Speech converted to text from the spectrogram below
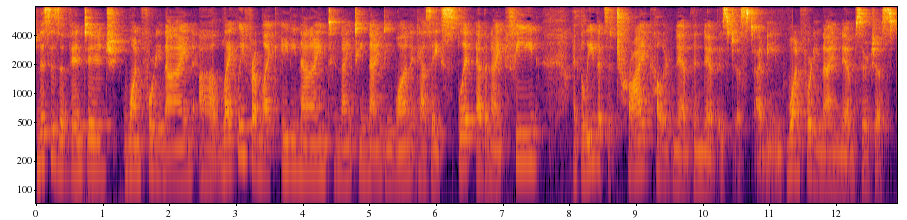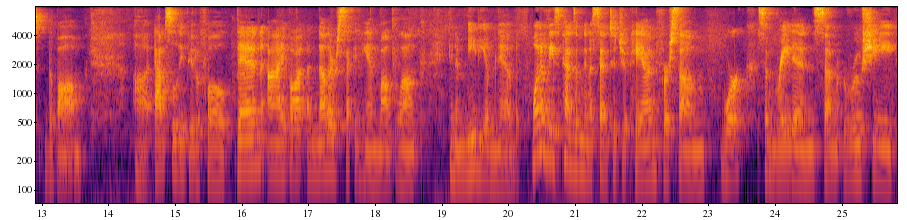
This is a vintage 149, uh, likely from like 89 to 1991. It has a split ebonite feed. I believe it's a tri-colored nib. The nib is just, I mean, 149 nibs are just the bomb. Uh, absolutely beautiful. Then I bought another secondhand Mont Blanc in a medium nib. One of these pens I'm gonna send to Japan for some work, some raden, some urushi,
